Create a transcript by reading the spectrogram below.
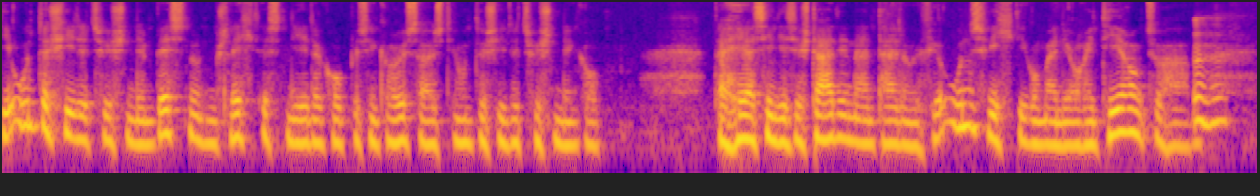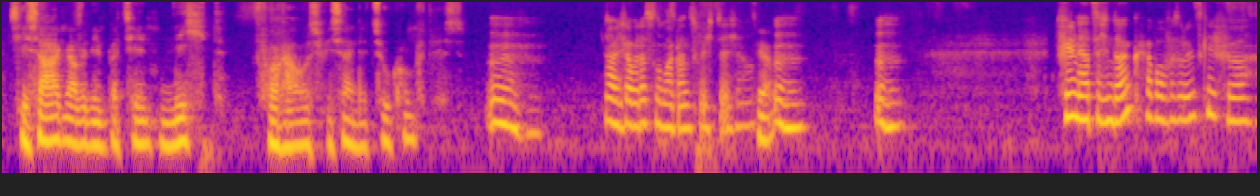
die Unterschiede zwischen dem Besten und dem Schlechtesten jeder Gruppe sind größer als die Unterschiede zwischen den Gruppen. Daher sind diese Stadieneinteilungen für uns wichtig, um eine Orientierung zu haben. Sie sagen aber dem Patienten nicht voraus, wie seine Zukunft ist. Ja, ich glaube, das ist nochmal ganz wichtig. Ja. Ja. Vielen herzlichen Dank, Herr Professor Linsky, für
